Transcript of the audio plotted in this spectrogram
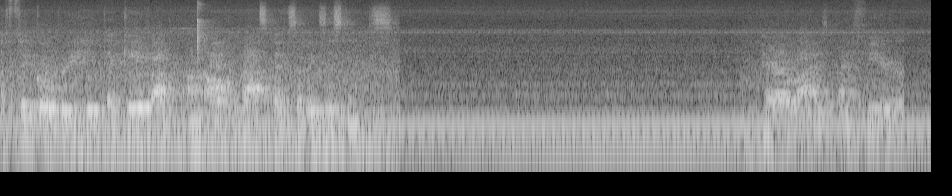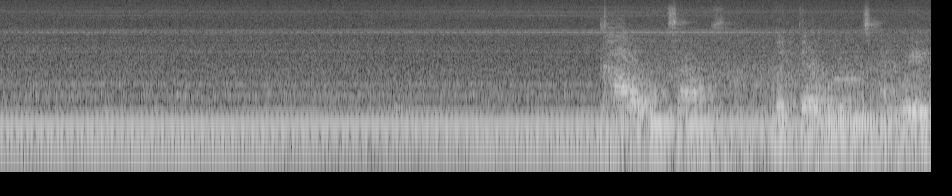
A fickle breed that gave up on all the prospects of existence. Paralyzed by fear coddle themselves, lick their wounds and wait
